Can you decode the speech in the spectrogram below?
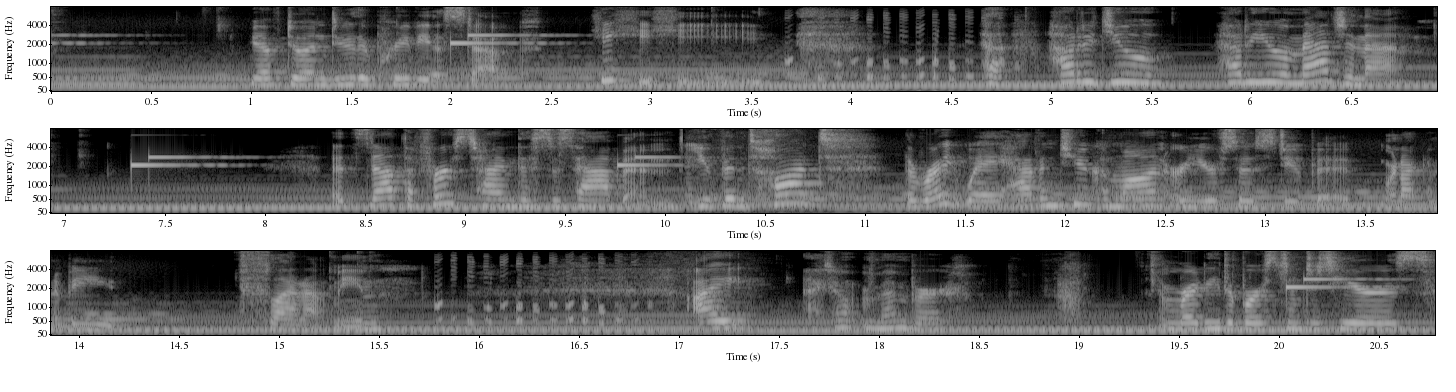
You have to undo the previous step. Hee hee hee. How did you, how do you imagine that? It's not the first time this has happened. You've been taught the right way, haven't you? Come on, or you're so stupid. We're not gonna be flat out mean. I I don't remember. I'm ready to burst into tears.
